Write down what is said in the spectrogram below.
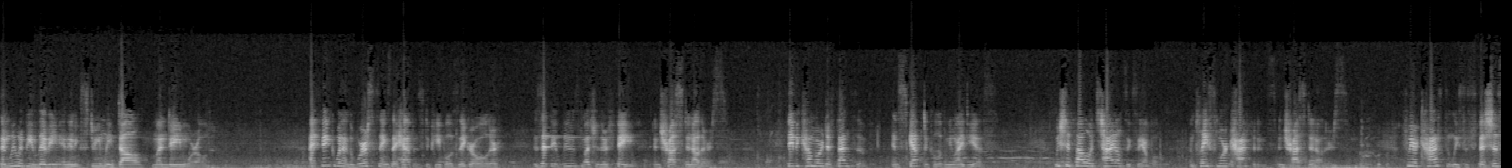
then we would be living in an extremely dull, mundane world. I think one of the worst things that happens to people as they grow older is that they lose much of their faith and trust in others. They become more defensive and skeptical of new ideas. We should follow a child's example and place more confidence and trust in others. If we are constantly suspicious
